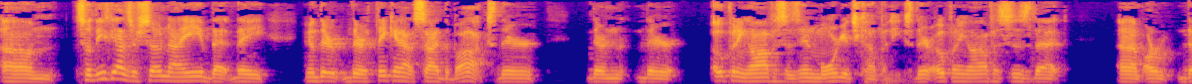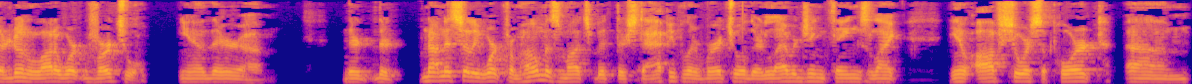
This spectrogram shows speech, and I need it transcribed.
Um, so these guys are so naive that they, you know, they're, they're thinking outside the box. They're, they're, they're opening offices in mortgage companies. They're opening offices that um, are they're doing a lot of work virtual. You know, they're um, they're they're not necessarily work from home as much, but their staff people are virtual. They're leveraging things like you know offshore support. Um,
